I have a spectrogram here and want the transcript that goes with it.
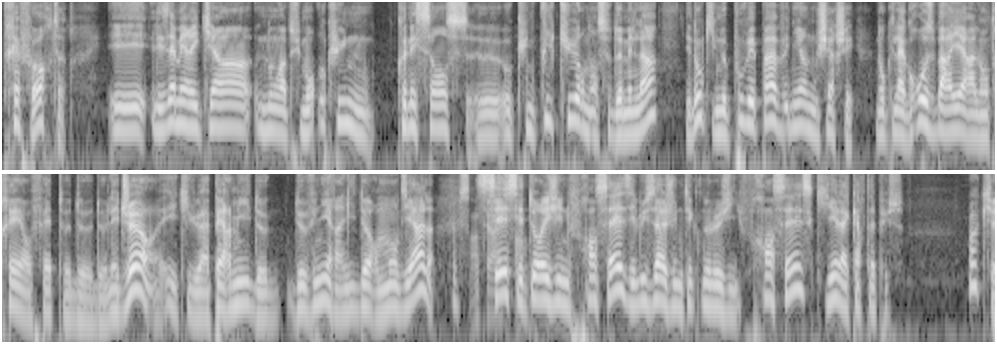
très forte. Et les Américains n'ont absolument aucune connaissance, euh, aucune culture dans ce domaine-là. Et donc, ils ne pouvaient pas venir nous chercher. Donc, la grosse barrière à l'entrée, en fait, de, de Ledger, et qui lui a permis de devenir un leader mondial, c'est cette origine française et l'usage d'une technologie française qui est la carte à puce. Ok.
